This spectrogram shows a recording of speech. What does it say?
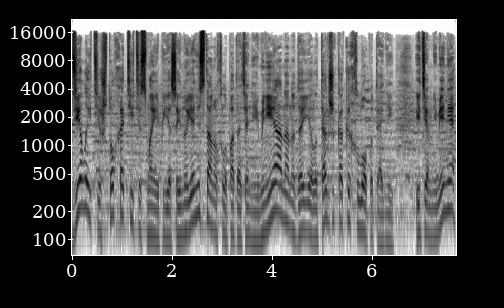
Делайте, что хотите с моей пьесой, но я не стану хлопотать о ней. Мне она надоела так же, как и хлопоты о ней». И тем не менее,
